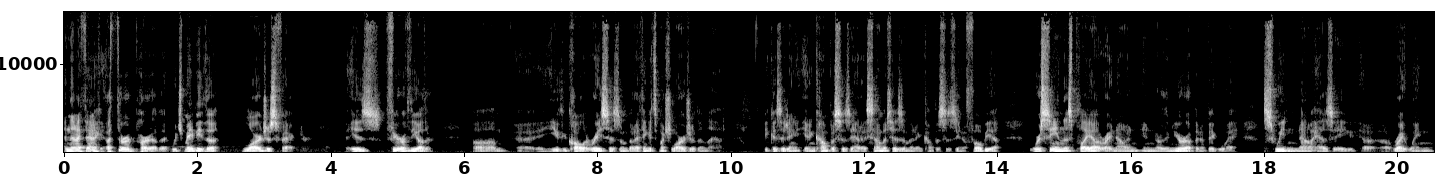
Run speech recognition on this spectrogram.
And then I think a third part of it, which may be the largest factor, is fear of the other. Um, uh, you could call it racism, but I think it's much larger than that because it, it encompasses anti Semitism, it encompasses xenophobia. We're seeing this play out right now in, in Northern Europe in a big way. Sweden now has a, a right wing,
